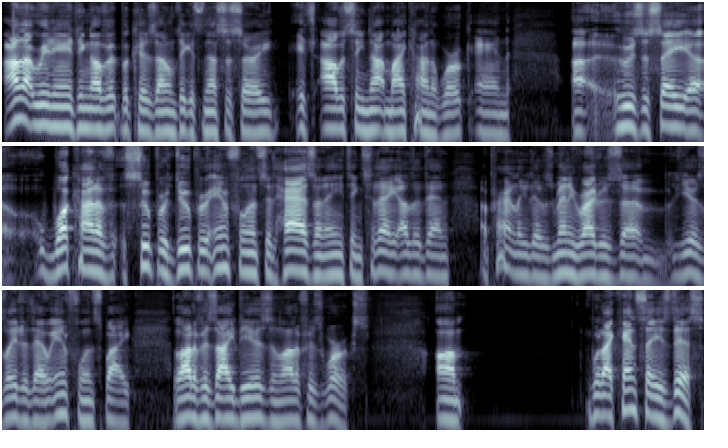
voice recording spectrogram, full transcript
I'm not reading anything of it because I don't think it's necessary. It's obviously not my kind of work, and uh, who's to say uh, what kind of super duper influence it has on anything today, other than apparently there was many writers um, years later that were influenced by a lot of his ideas and a lot of his works. Um, what I can say is this:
